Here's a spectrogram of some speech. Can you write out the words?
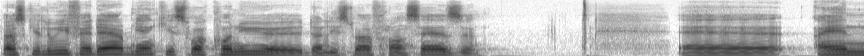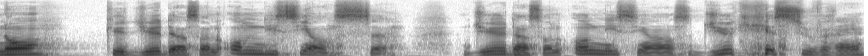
Parce que Louis Feder, bien qu'il soit connu euh, dans l'histoire française, euh, a un nom que Dieu, dans son omniscience, Dieu dans son omniscience, Dieu qui est souverain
